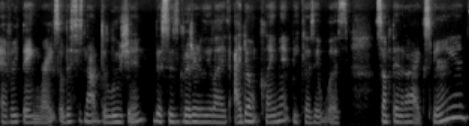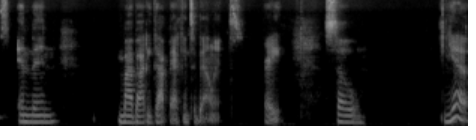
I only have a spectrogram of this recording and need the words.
everything, right? So this is not delusion. This is literally like I don't claim it because it was something that I experienced and then my body got back into balance, right? So yeah,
